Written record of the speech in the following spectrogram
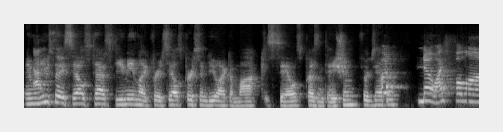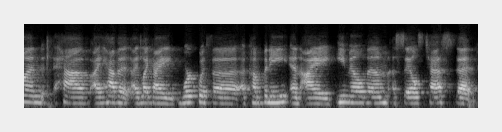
And when you say sales tests, do you mean like for a salesperson, do you like a mock sales presentation, for example? Uh, no, I full on have, I have it, I like, I work with a, a, company and I email them a sales test that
